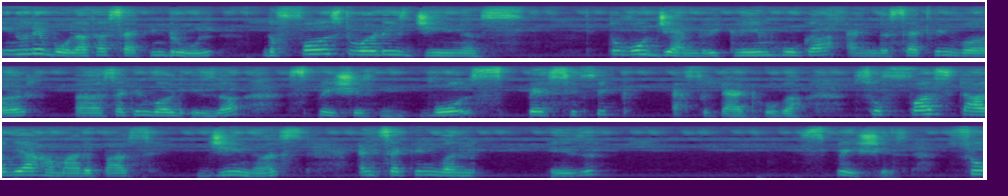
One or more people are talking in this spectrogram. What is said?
इन्होंने बोला था second rule the first word is genus तो वो जेनरिक नेम होगा and the second word second word is a species name वो स्पेसिफिक एफिटैट होगा। सो so, फ़र्स्ट आ गया हमारे पास genus and second one is species so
